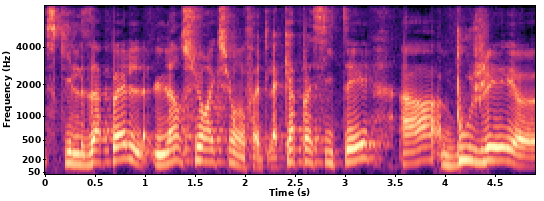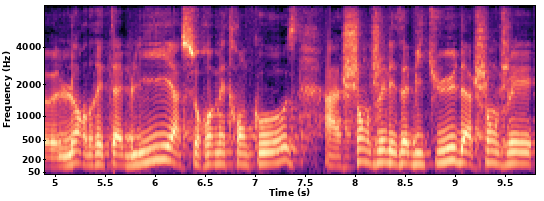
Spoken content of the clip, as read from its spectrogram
ce qu'ils appellent l'insurrection, en fait, la capacité à bouger euh, l'ordre établi, à se remettre en cause, à changer les habitudes, à changer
